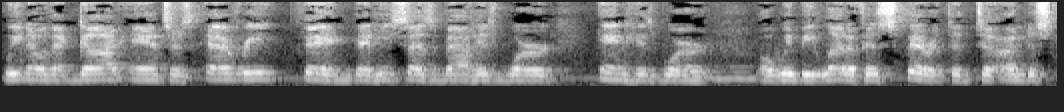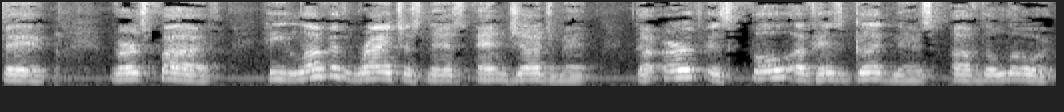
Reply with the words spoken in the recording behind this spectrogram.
We know that God answers everything that he says about his word in his word, mm-hmm. or we be led of his spirit to, to understand. Verse 5 He loveth righteousness and judgment. The earth is full of his goodness of the Lord.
